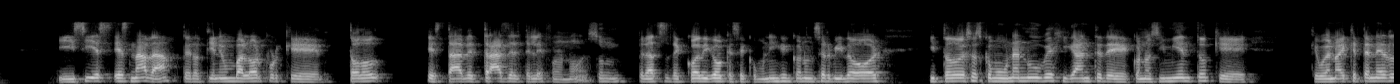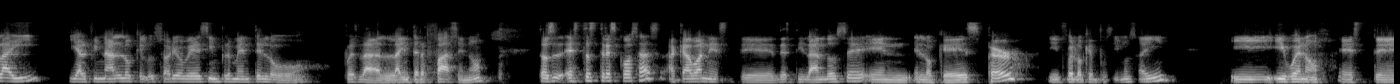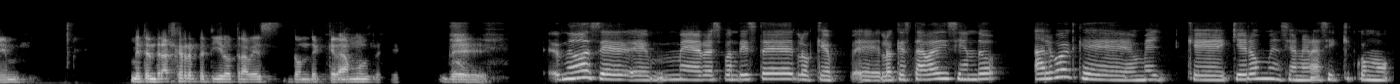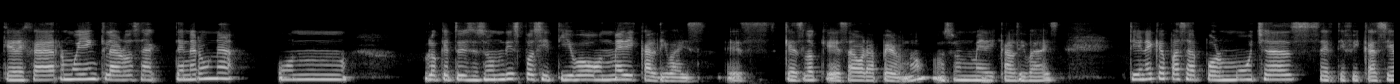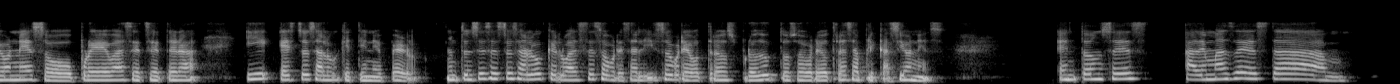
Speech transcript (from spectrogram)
y sí es, es, nada, pero tiene un valor porque todo está detrás del teléfono, ¿no? Son pedazos de código que se comuniquen con un servidor y todo eso es como una nube gigante de conocimiento que, que bueno, hay que tenerla ahí y al final lo que el usuario ve es simplemente lo, pues la, la interfase, ¿no? Entonces, estas tres cosas acaban este, destilándose en, lo que es PER, y fue lo que pusimos ahí. Y, bueno, este, me tendrás que repetir otra vez dónde quedamos de... No, eh, me respondiste lo que, eh, lo que estaba diciendo. Algo que, me, que quiero mencionar así que como que dejar muy en claro, o sea, tener una, un, lo que tú dices, un dispositivo, un medical device, es, que es lo que es ahora pero, ¿no? Es un medical device. Tiene que pasar por muchas certificaciones o pruebas, etcétera, y esto es algo que tiene pero. Entonces, esto es algo que lo hace sobresalir sobre otros productos, sobre otras aplicaciones. Entonces, además de esta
